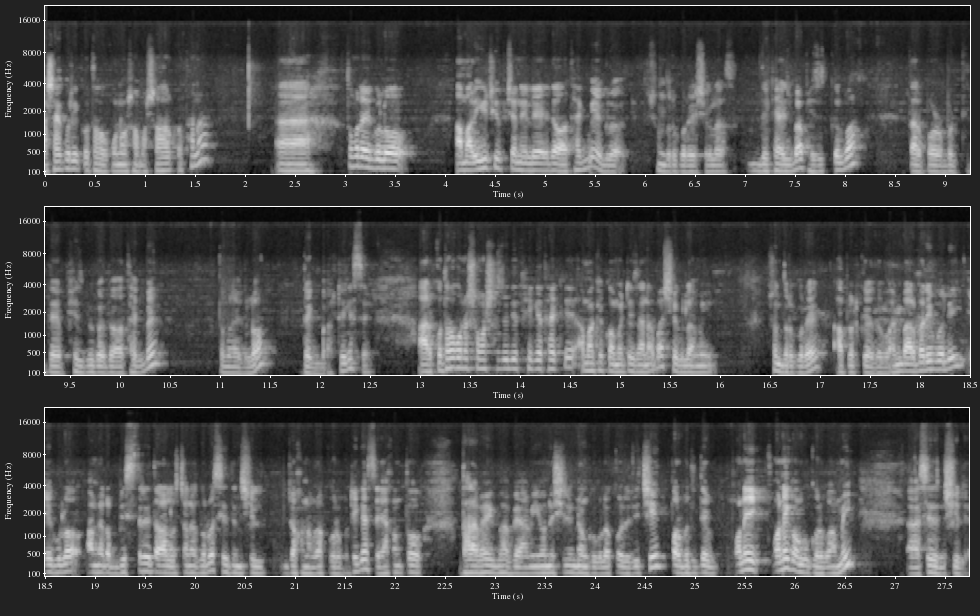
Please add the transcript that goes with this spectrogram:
আশা করি কোথাও কোনো সমস্যা হওয়ার কথা না। তোমরা এগুলো আমার ইউটিউব চ্যানেলে দেওয়া থাকবে, এগুলো সুন্দর করে সেগুলো দেখে আসবা ভিজিট করবা। তার পরবর্তীতে ফেসবুকে দেওয়া থাকবে, তোমরা এগুলো দেখবা, ঠিক আছে? আর কোথাও কোনো সমস্যা যদি থেকে থাকে, আমাকে কমেন্টে জানাবা, সেগুলো আমি সুন্দর করে আপলোড করে দেবো। আমি বারবারই বলি, এগুলো আমরা বিস্তারিত আলোচনা করব, সৃজনশীল যখন আমরা করব, ঠিক আছে? এখন তো ধারাবাহিকভাবে আমি অনুশীলনী অঙ্কগুলো করে দিচ্ছি, পরবর্তীতে অনেক অনেক অঙ্ক করব আমি। সৃজনশীলে,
